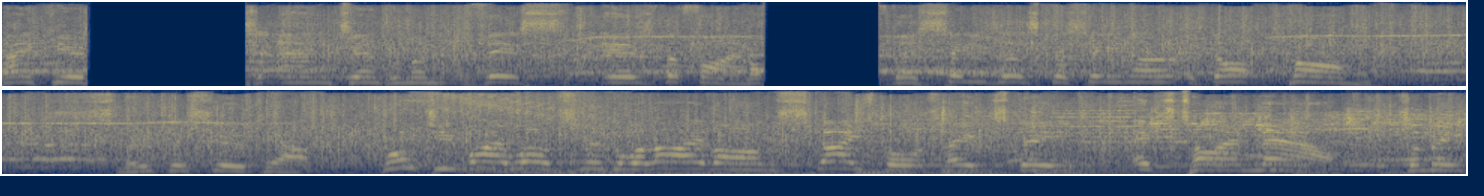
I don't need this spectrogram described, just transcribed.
Thank you, and gentlemen. This is the final. The CaesarsCasino.com Snooker Shootout. Brought to you by World Snooker. We're live on Sky Sports HD. It's time now to meet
